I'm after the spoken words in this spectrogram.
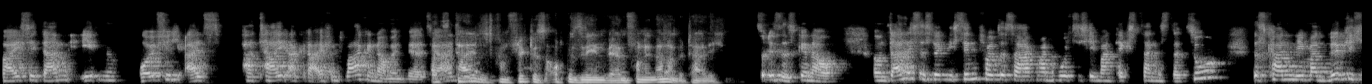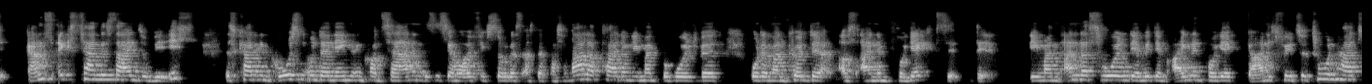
weil sie dann eben häufig als parteiergreifend wahrgenommen wird. Als ja. Teil des Konfliktes auch gesehen werden von den anderen Beteiligten. So ist es, genau. Und dann ist es wirklich sinnvoll zu sagen, man holt sich jemand Externes dazu. Das kann jemand wirklich ganz Externes sein, so wie ich. Das kann in großen Unternehmen, in Konzernen ist es ja häufig so, dass aus der Personalabteilung jemand geholt wird. Oder man könnte aus einem Projekt jemanden anders holen, der mit dem eigenen Projekt gar nicht viel zu tun hat.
